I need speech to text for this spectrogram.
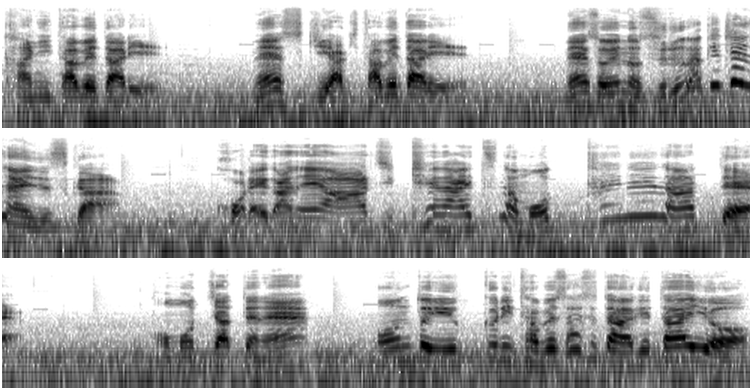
カニ食べたり、ね、すき焼き食べたり、ね、そういうのするわけじゃないですか。これがね、味気ないっつうのはもったいねえなって思っちゃってね。ほんとゆっくり食べさせてあげたいよ。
